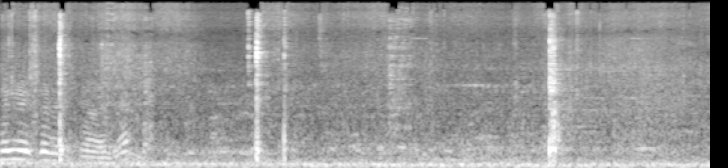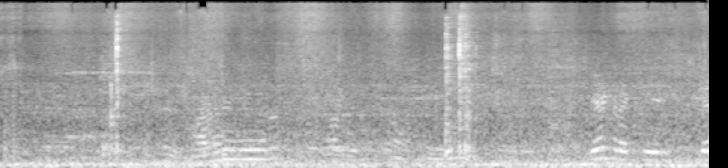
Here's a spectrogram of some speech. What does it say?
सगळे कनेक्ट करायचे ऐका ना आणि हे जे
